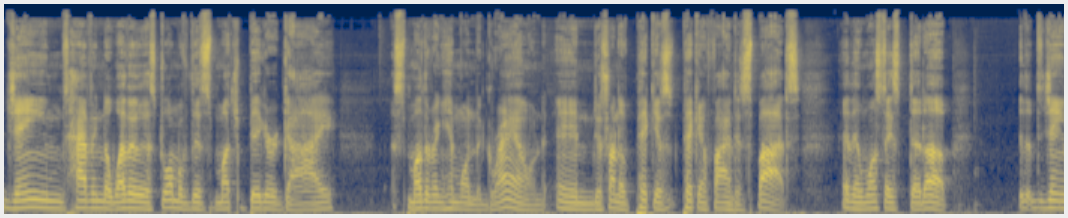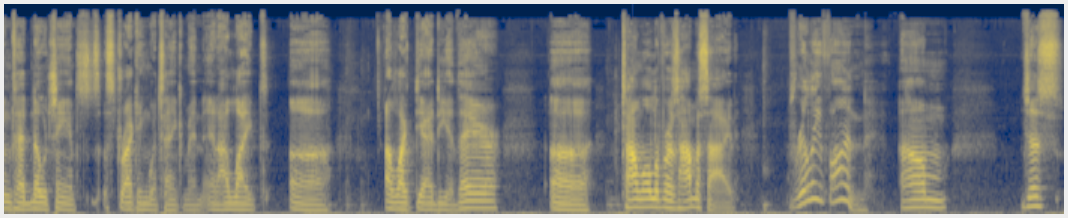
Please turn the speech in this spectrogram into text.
James having to weather the storm of this much bigger guy smothering him on the ground and just trying to pick his pick and find his spots. And then once they stood up, James had no chance striking with Tankman, and I liked uh, I liked the idea there. Uh, Tom Oliver's homicide, really fun. Um, just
